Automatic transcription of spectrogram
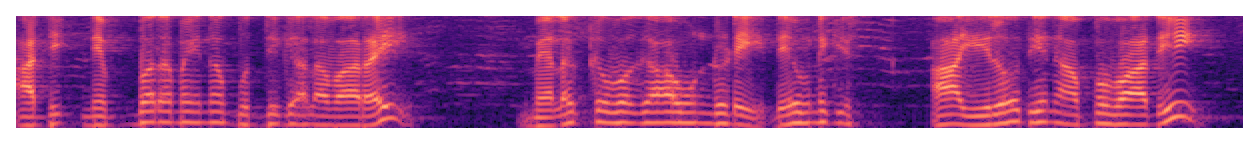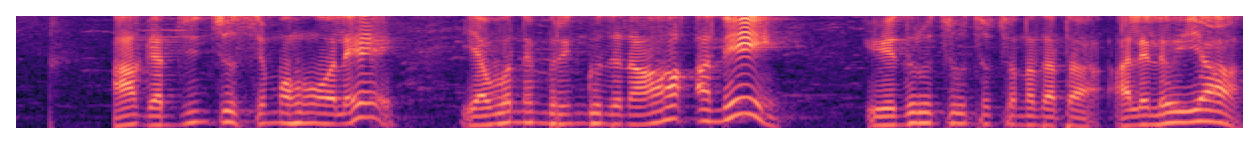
అది నిబ్బరమైన బుద్ధి గలవారై మెలకువగా ఉండుడి. దేవునికి ఆ ఈరోజైన అపవాది ఆ గర్జించు సింహం వలె ఎవరిని మృంగుదునా అని ఎదురు చూచుచున్నదట. అలెలుయ్యా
